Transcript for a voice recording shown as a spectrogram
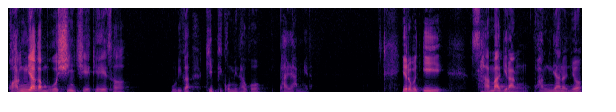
광야가 무엇인지에 대해서 우리가 깊이 고민하고 봐야 합니다. 여러분 이 사막이랑 광야는요.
